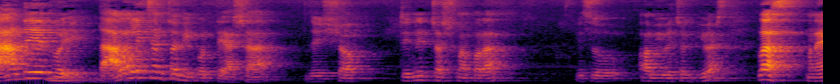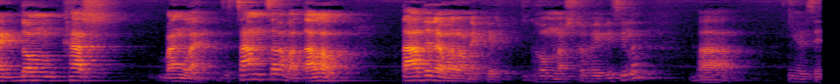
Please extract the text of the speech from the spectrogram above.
তাদের হয়ে দালালি চামচামি করতে আসা, যে সব ট্রেনের চশমা পরা কিছু অবিবেচক ভিউয়ার্স প্লাস মানে একদম খাস বাংলায় চামচা বা দালাল, তাদের আবার অনেকের ঘুম নষ্ট হয়ে গেছিল, বা হয়েছে,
